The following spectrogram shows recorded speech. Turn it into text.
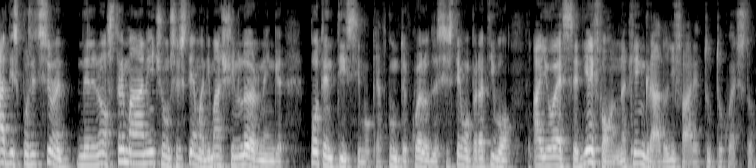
a disposizione nelle nostre mani c'è un sistema di machine learning potentissimo, che appunto è quello del sistema operativo iOS di iPhone, che è in grado di fare tutto questo.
